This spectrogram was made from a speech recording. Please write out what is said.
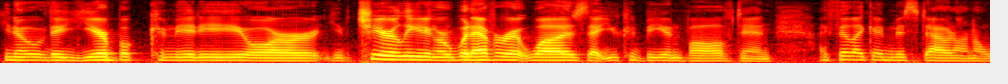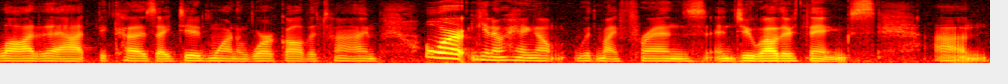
you know, the yearbook committee or you know, cheerleading or whatever it was that you could be involved in. I feel like I missed out on a lot of that because I did want to work all the time or, you know, hang out with my friends and do other things. Um,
